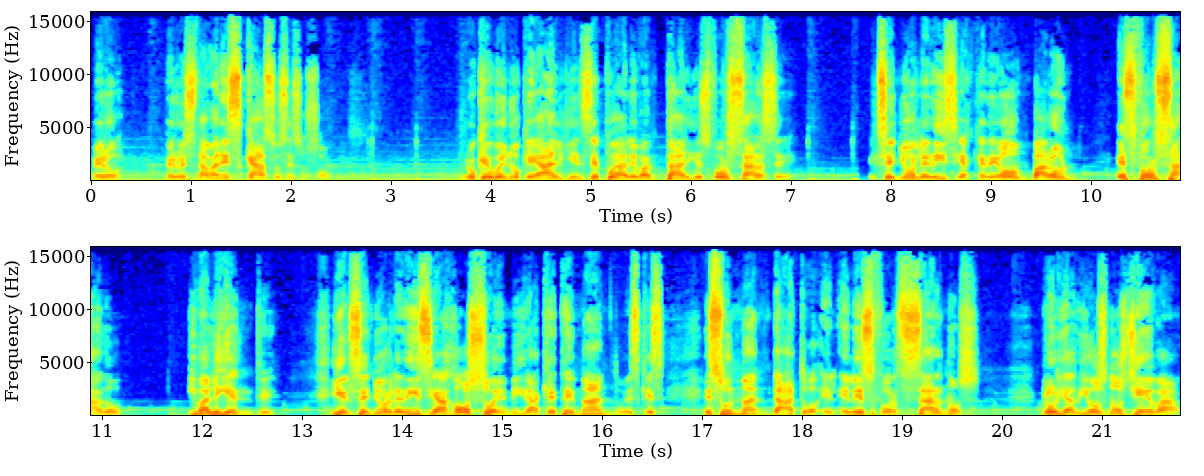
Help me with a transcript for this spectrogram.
pero pero estaban escasos esos hombres. Pero qué bueno que alguien se pueda levantar y esforzarse. El Señor le dice a Gedeón, varón esforzado y valiente. Y el Señor le dice a Josué, mira que te mando. Es que es, es un mandato el, el esforzarnos. Gloria a Dios nos lleva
